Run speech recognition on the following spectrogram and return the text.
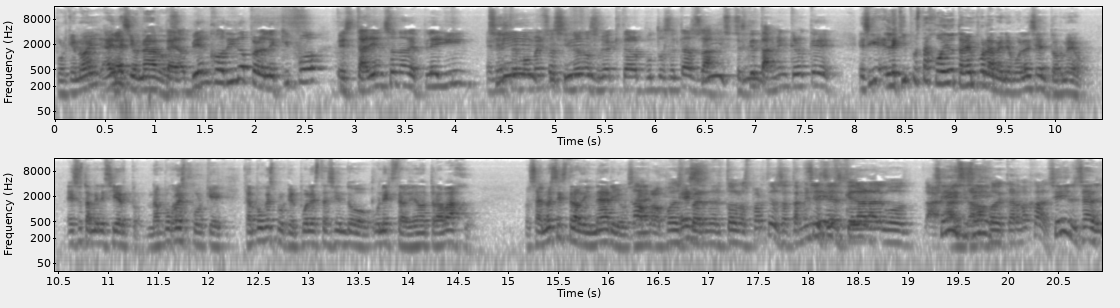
porque no hay, hay lesionados. Pero bien jodido, pero el equipo estaría en zona de play-in en Sí, este momento sí, si no nos hubiera quitado puntos celtas. O sea, es que también creo que Es que el equipo está jodido también por la benevolencia del torneo. Eso también es cierto. Tampoco es porque, tampoco es porque el Puebla está haciendo un extraordinario trabajo. O sea, no es extraordinario. O sea, no, pero puedes es- perder todos los partidos. O sea, también Sí, le tienes sí, que sí. dar algo a- al trabajo de Carvajal. Sí, o sea,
